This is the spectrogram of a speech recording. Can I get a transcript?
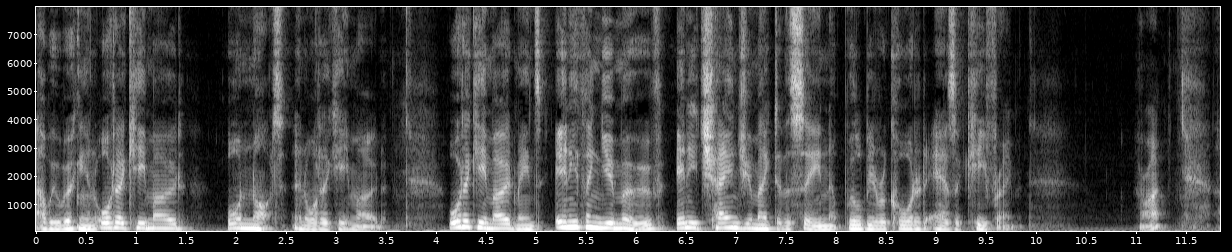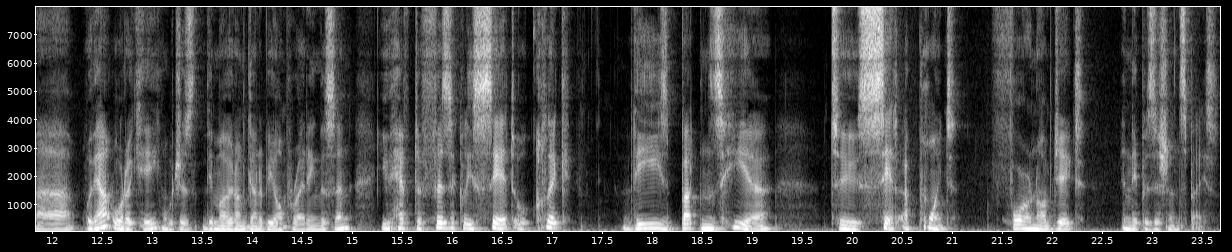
are we working in auto key mode or not in auto key mode? Auto key mode means anything you move, any change you make to the scene will be recorded as a keyframe. All right. Uh, without auto key, which is the mode I'm going to be operating this in, you have to physically set or click these buttons here to set a point for an object in their position space.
